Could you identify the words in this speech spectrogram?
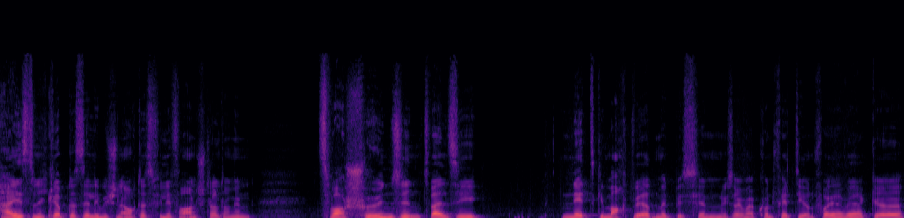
Heißt, und ich glaube, das erlebe ich schon auch, dass viele Veranstaltungen zwar schön sind, weil sie nett gemacht werden mit bisschen, ich sage mal, Konfetti und Feuerwerk, äh,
